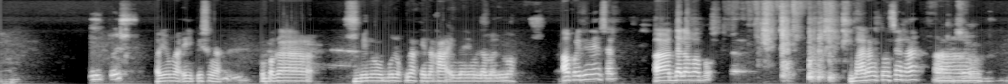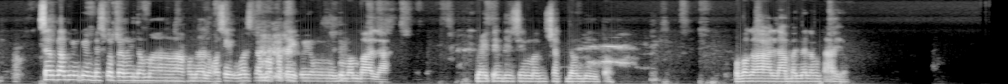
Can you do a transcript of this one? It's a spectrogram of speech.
ipos. Ayun nga, ipis nga. Kumbaga, binubulok na, kinakain na yung laman mo. Ah, pwede na yan, sir. Ah, dalawa po. Barang to, sir, ha? Ah, sir, gagawin ko yung best ko, pero hindi ako makakako na, ano, kasi once na mapatay ko yung gumambala, may tendency mag-shutdown din to. Kumbaga, laban na lang tayo.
